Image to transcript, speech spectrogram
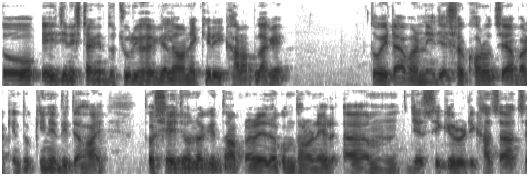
তো এই জিনিসটা কিন্তু চুরি হয়ে গেলে অনেকেরই খারাপ লাগে। তো এটা আবার নিজস্ব খরচে আবার কিন্তু কিনে দিতে হয়। তো সেই জন্য কিন্তু আপনারা এরকম ধরনের যে সিকিউরিটি খাঁচা আছে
